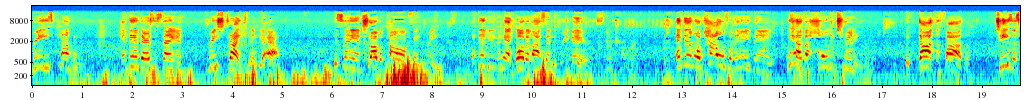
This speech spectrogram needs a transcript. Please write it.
Three's Company. And then there's the saying, three strikes and you're out. The saying, trouble comes in threes. And then you even had Goldilocks and the Three Bears. And then more powerful than anything, we have the Holy Trinity, the God the Father, Jesus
